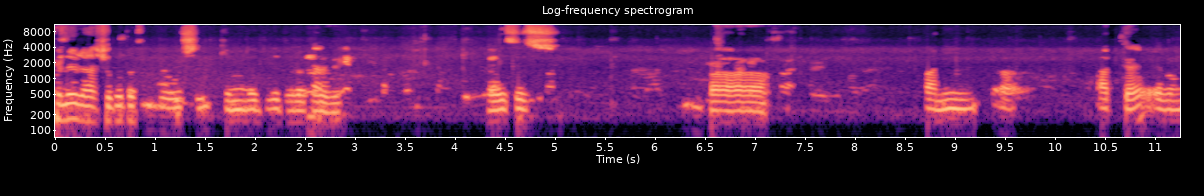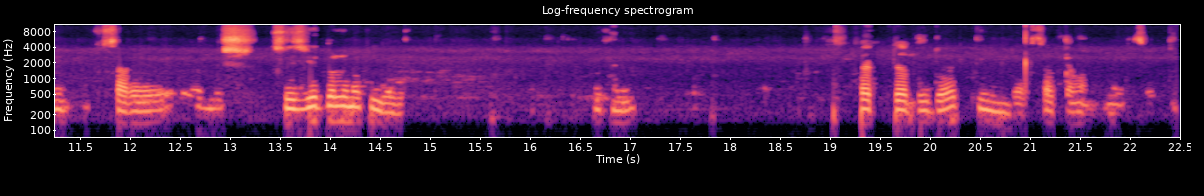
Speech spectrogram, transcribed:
খেলে রাষ্ট্রকতা অবশ্যই ক্যামেরা দিয়ে ধরা পানি আটকায় এবং সারে গেট বলে না কি বলে এখানে। একটা, দুইটা, তিনটা, চারটা মানে চারটা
